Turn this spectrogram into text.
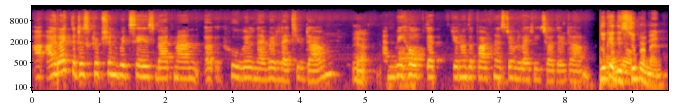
I, I like the description which says Batman, uh, who will never let you down. Yeah. And we uh, hope that you know the partners don't let each other down. Look at this Superman,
